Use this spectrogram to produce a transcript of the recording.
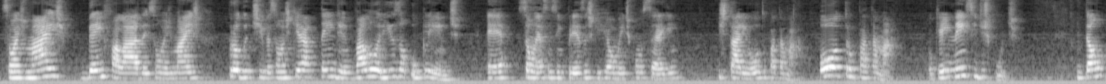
São as mais bem faladas, são as mais produtivas, são as que atendem, valorizam o cliente. É, são essas empresas que realmente conseguem estar em outro patamar. Outro patamar, ok? Nem se discute. Então,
